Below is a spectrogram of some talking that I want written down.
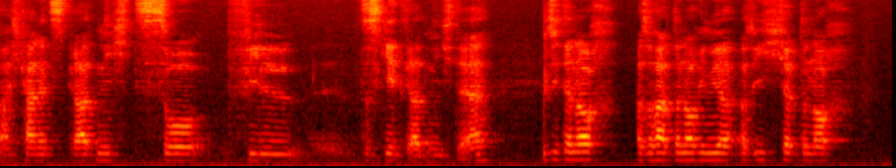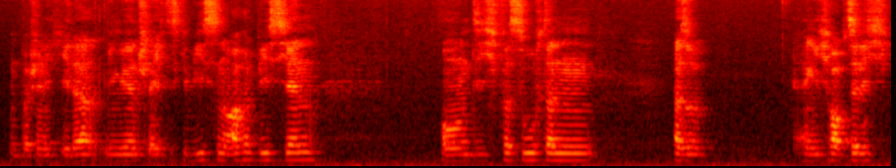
ah, ich kann jetzt gerade nicht so viel, das geht gerade nicht. Ja. Fühlt sich dann auch, also hat dann auch irgendwie, also ich habe dann auch, und wahrscheinlich jeder, irgendwie ein schlechtes Gewissen auch ein bisschen. Und ich versuche dann, also eigentlich hauptsächlich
